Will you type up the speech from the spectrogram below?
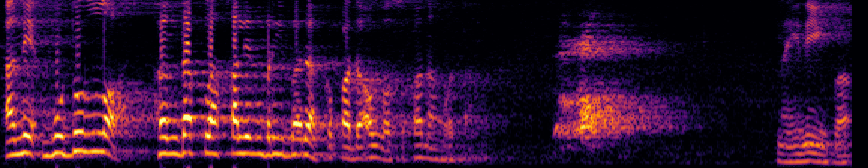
Ani'budullah, hendaklah kalian beribadah kepada Allah Subhanahu wa taala. Nah ini Pak,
